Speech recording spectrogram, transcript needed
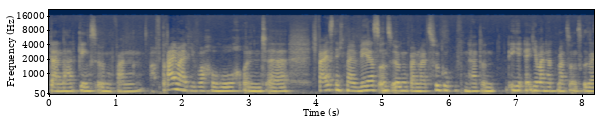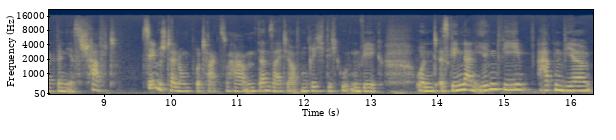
Dann ging es irgendwann auf dreimal die Woche hoch und äh, ich weiß nicht mal, wer es uns irgendwann mal zugerufen hat. Und jemand hat mal zu uns gesagt, wenn ihr es schafft, zehn Bestellungen pro Tag zu haben, dann seid ihr auf einem richtig guten Weg. Und es ging dann irgendwie, hatten wir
